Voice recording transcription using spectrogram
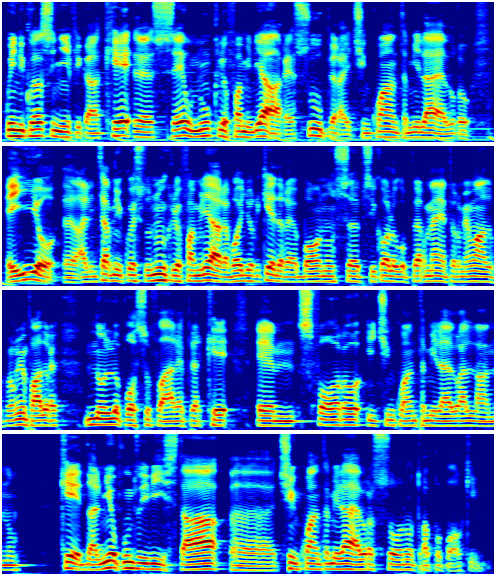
quindi cosa significa? che eh, se un nucleo familiare supera i 50.000 euro e io eh, all'interno di questo nucleo familiare voglio richiedere bonus psicologo per me, per mia madre, per mio padre non lo posso fare perché ehm, sforo i 50.000 euro all'anno che dal mio punto di vista eh, 50.000 euro sono troppo pochi.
